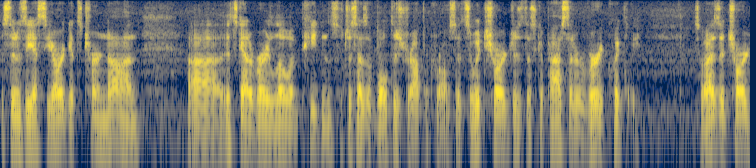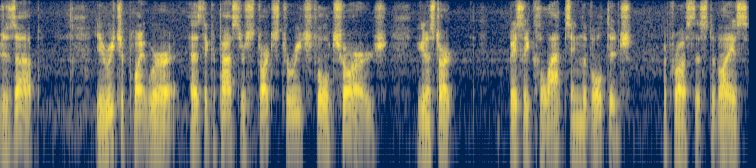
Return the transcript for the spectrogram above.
As soon as the SCR gets turned on, uh, it's got a very low impedance. It just has a voltage drop across it, so it charges this capacitor very quickly. So as it charges up, you reach a point where as the capacitor starts to reach full charge, you're going to start basically collapsing the voltage across this device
